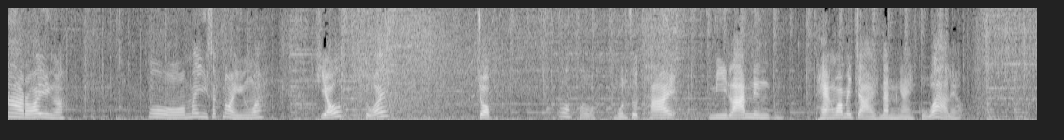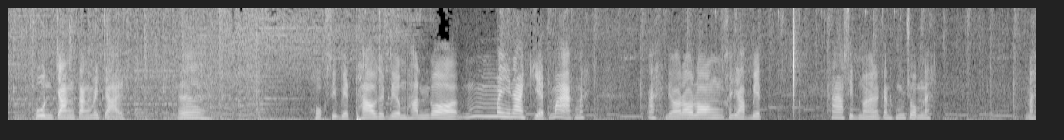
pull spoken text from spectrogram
ห้าร้อยเองเหรอ โอ้โหไม่อีกสักหน่อยนึงวะ เขียวสวย จบ โอ้โห หมุนสุดท้าย มีล้านหนึ่งแทงว่าไม่จ่ายนั่นไงกูว่าแล้ว คูณจังตังไม่จ่าย เออหกสิบเอ็ดเท่าจากเดิมพันก็ไม่น่าเกลียดมากนะ อะ เดี๋ยวเราลองขยับเบ็ดห้าสิบหน่อยแล้วกันคุณผู้ชมนะ นะ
